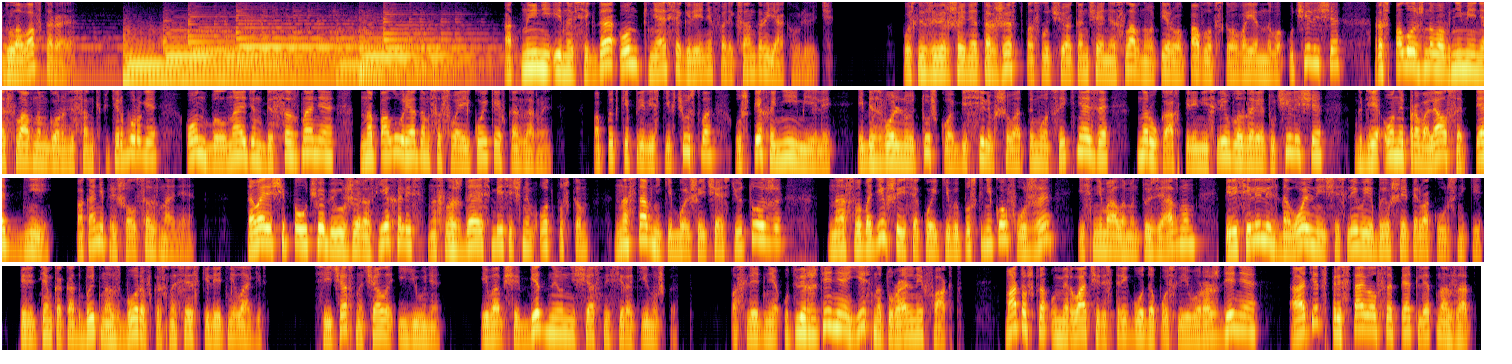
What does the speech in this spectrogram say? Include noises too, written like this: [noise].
Глава вторая. Отныне и навсегда он князь Огренев Александр Яковлевич. После завершения торжеств по случаю окончания славного первого Павловского военного училища, расположенного в не менее славном городе Санкт-Петербурге, он был найден без сознания на полу рядом со своей койкой в казарме. Попытки привести в чувство успеха не имели, и безвольную тушку обессилевшего от эмоций князя на руках перенесли в лазарет училища, где он и провалялся пять дней, пока не пришел в сознание. Товарищи по учебе уже разъехались, наслаждаясь месячным отпуском, наставники большей частью тоже, на освободившиеся койки выпускников уже и с немалым энтузиазмом переселились довольные и счастливые бывшие первокурсники, перед тем, как отбыть на сборы в Красносельский летний лагерь. Сейчас начало июня, и вообще бедный он несчастный сиротинушка. Последнее утверждение есть натуральный факт. Матушка умерла через три года после его рождения, а отец приставился пять лет назад.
